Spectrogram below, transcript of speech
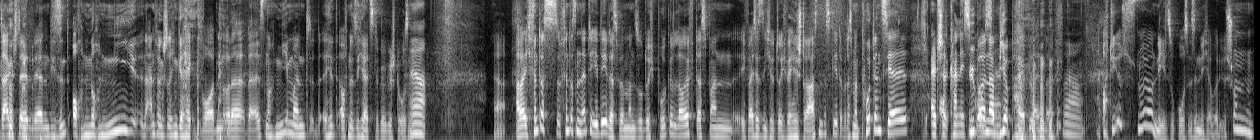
dargestellt werden, die sind auch noch nie in Anführungsstrichen gehackt worden oder da ist noch niemand auf eine Sicherheitslücke gestoßen. Ja. Ja. Aber ich finde das, find das eine nette Idee, dass wenn man so durch Brücke läuft, dass man, ich weiß jetzt nicht, durch welche Straßen das geht, aber dass man potenziell Die Altstadt kann nicht so über einer sein. Bierpipeline läuft. Ja. Ach, die ist, naja, nee, so groß ist sie nicht, aber die ist schon,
